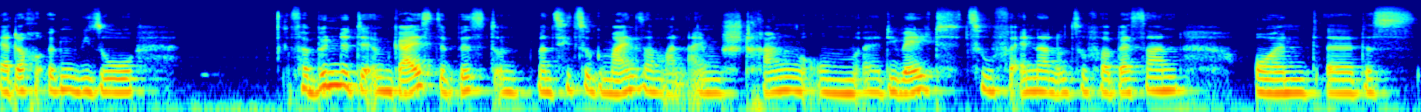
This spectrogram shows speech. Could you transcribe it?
ja doch irgendwie so Verbündete im Geiste bist und man zieht so gemeinsam an einem Strang, um äh, die Welt zu verändern und zu verbessern. Und äh, das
